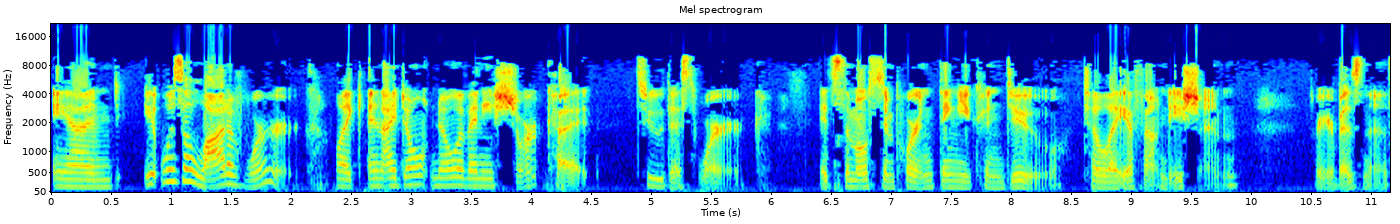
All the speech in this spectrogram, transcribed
and it was a lot of work. Like, and I don't know of any shortcut to this work. It's the most important thing you can do to lay a foundation for your business.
